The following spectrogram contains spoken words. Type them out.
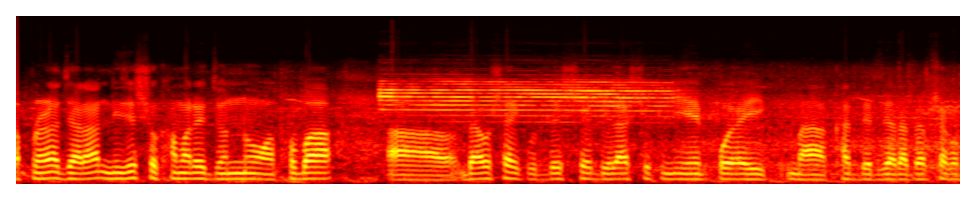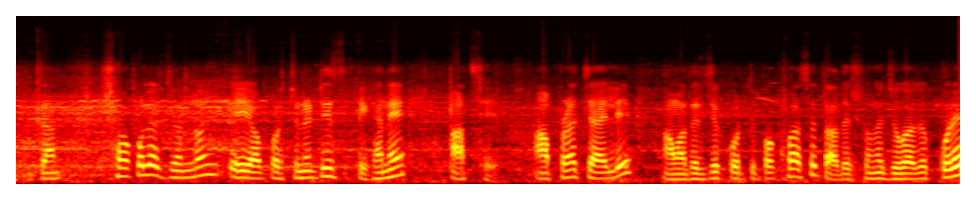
আপনারা যারা নিজস্ব খামারের জন্য অথবা ব্যবসায়িক উদ্দেশ্যে ডিলারশিপ নিয়ে এই খাদ্যের যারা ব্যবসা করতে চান, সকলের জন্যই এই অপরচুনিটিস এখানে আছে। আপনারা চাইলে আমাদের যে কর্তৃপক্ষ আছে তাদের সঙ্গে যোগাযোগ করে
